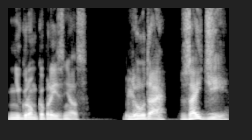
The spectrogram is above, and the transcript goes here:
негромко произнес. «Люда, зайди!»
